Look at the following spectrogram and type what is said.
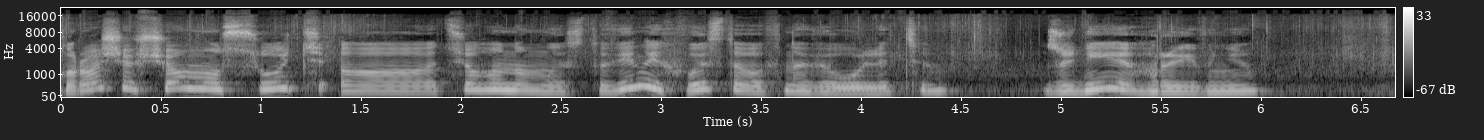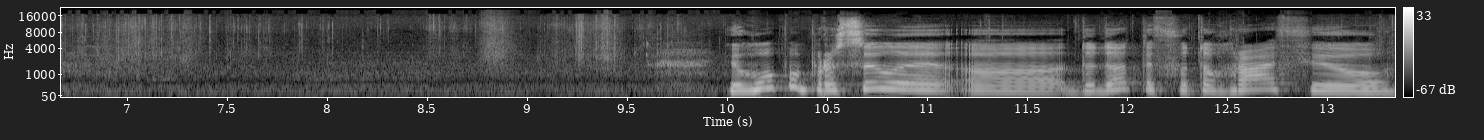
Коротше, в чому суть е, цього намисту? Він їх виставив на Віоліті з однієї гривні. Його попросили е, додати фотографію,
